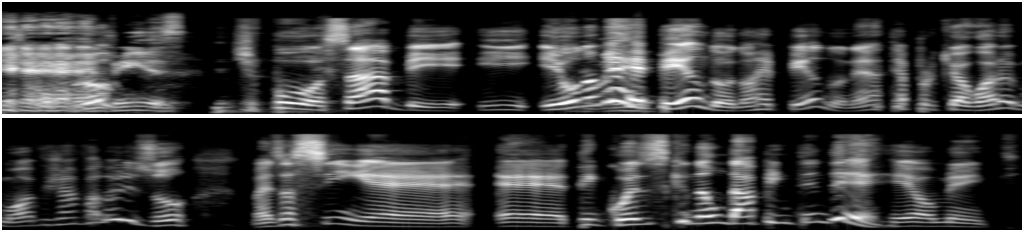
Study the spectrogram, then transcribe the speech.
É, tipo, sabe? E eu não me arrependo, não arrependo, né? Até porque agora o imóvel já valorizou. Mas assim, é, é tem coisas que não dá para entender realmente.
